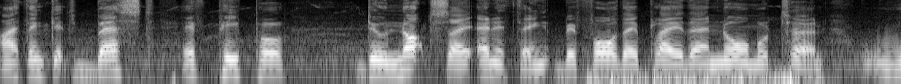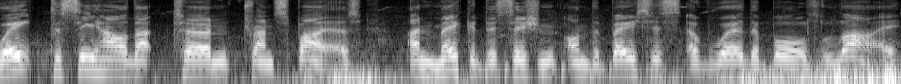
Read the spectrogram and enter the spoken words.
I think it's best if people do not say anything before they play their normal turn. Wait to see how that turn transpires and make a decision on the basis of where the balls lie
